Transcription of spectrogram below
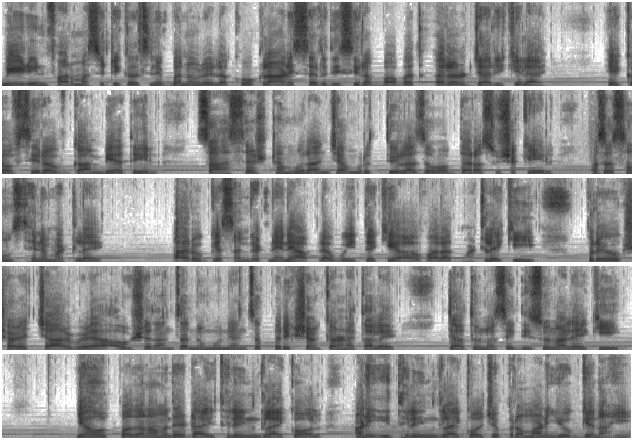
मेड इन फार्मास्युटिकल्सने बनवलेला खोकला आणि सर्दी सिरपबाबत अलर्ट जारी केला आहे हे कफ सिरप गांबियातील सहासष्ट मुलांच्या मृत्यूला जबाबदार असू शकेल असं संस्थेने म्हटलंय. आरोग्य संघटनेने आपल्या वैद्यकीय अहवालात म्हटलंय की प्रयोगशाळेत चार वेळा औषधांच्या नमुन्यांचं परीक्षण करण्यात आलंय. त्यातून असे दिसून आले की या उत्पादनामध्ये डायथिलिन ग्लायकॉल आणि इथिलिन ग्लायकॉलचे प्रमाण योग्य नाही.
